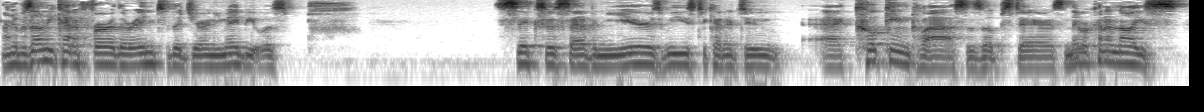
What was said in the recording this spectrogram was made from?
And it was only kind of further into the journey. Maybe it was six or seven years, we used to kind of do uh, cooking classes upstairs, and they were kind of nice,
